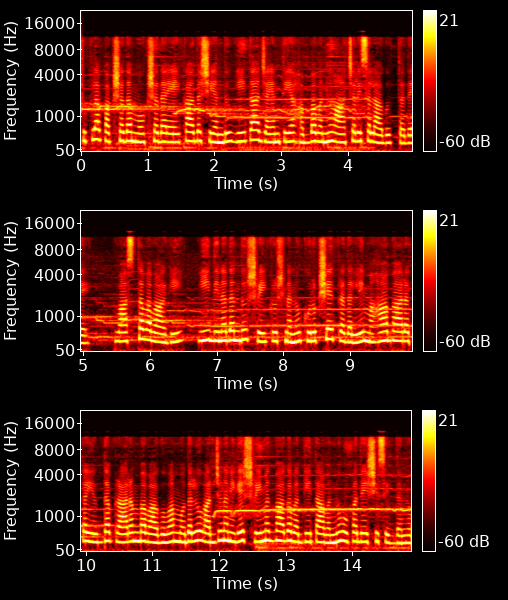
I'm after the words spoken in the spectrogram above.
ಶುಕ್ಲ ಪಕ್ಷದ ಮೋಕ್ಷದ ಏಕಾದಶಿಯಂದು ಗೀತಾ ಜಯಂತಿಯ ಹಬ್ಬವನ್ನು ಆಚರಿಸಲಾಗುತ್ತದೆ. ವಾಸ್ತವವಾಗಿ, ಈ ದಿನದಂದು ಶ್ರೀಕೃಷ್ಣನು ಕುರುಕ್ಷೇತ್ರದಲ್ಲಿ ಮಹಾಭಾರತ ಯುದ್ಧ ಪ್ರಾರಂಭವಾಗುವ ಮೊದಲು ಅರ್ಜುನನಿಗೆ ಶ್ರೀಮದ್ಭಾಗವದ್ಗೀತಾವನ್ನು ಉಪದೇಶಿಸಿದ್ದನು.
